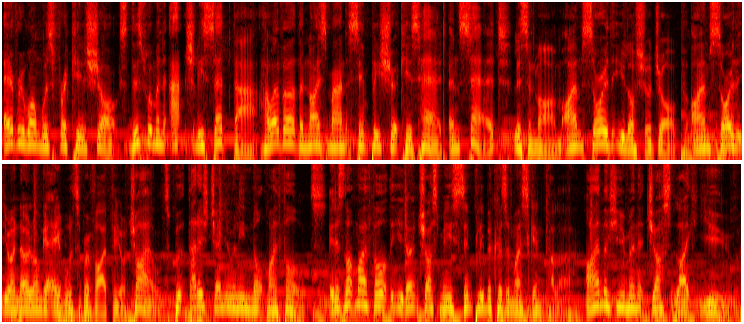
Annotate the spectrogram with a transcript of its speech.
Everyone was freaking shocked. This woman actually said that. However, the nice man simply shook his head and said, Listen, mom, I am sorry that you lost your job. I am sorry that you are no longer able to provide for your child, but that is genuinely not my fault. It is not my fault that you don't trust me simply because of my skin color. I am a human just like you.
